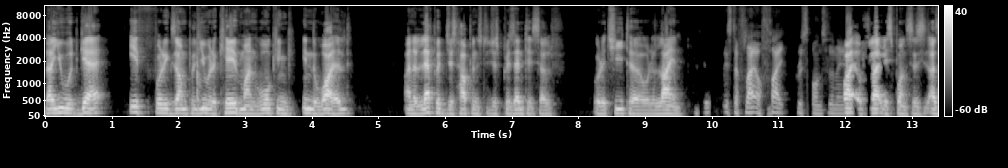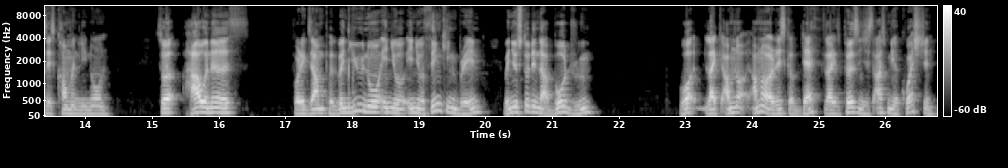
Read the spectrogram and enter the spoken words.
that you would get if for example you were a caveman walking in the wild and a leopard just happens to just present itself or a cheetah or a lion mm-hmm. It's the flight or fight response isn't it? fight or flight response as, as it's commonly known. So how on earth for example when you know in your in your thinking brain when you stood in that boardroom what like i'm not i'm not at risk of death. Like the person just asked me a question.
